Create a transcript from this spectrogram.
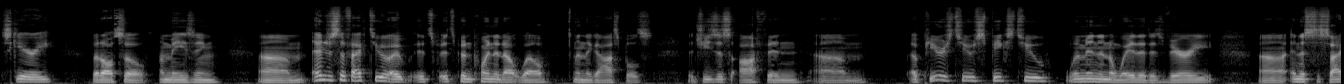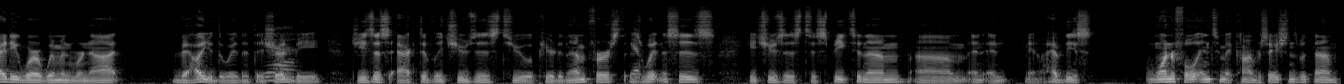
scary, but also amazing. Um, and just the fact too, I, it's it's been pointed out well in the Gospels that Jesus often um, appears to speaks to women in a way that is very uh, in a society where women were not valued the way that they Yeah. should be. Jesus actively chooses to appear to them first as Yep. witnesses. He chooses to speak to them um, and and you know have these wonderful intimate conversations with them.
